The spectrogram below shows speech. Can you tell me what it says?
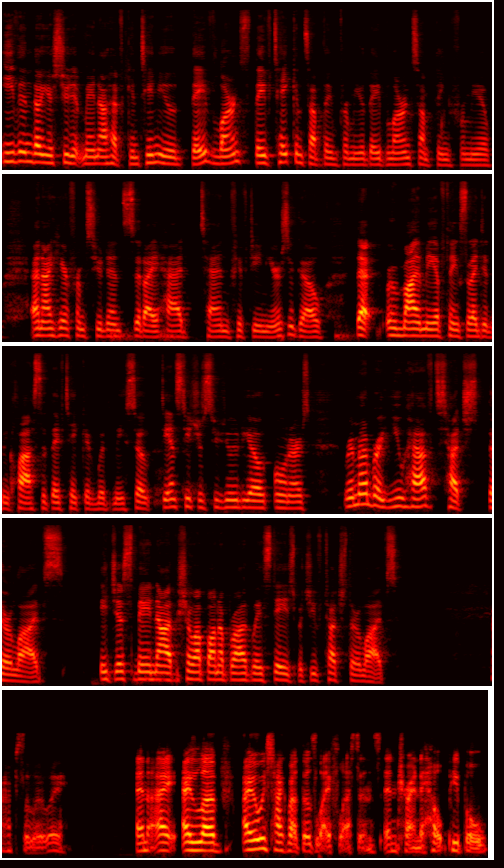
even though your student may not have continued, they've learned, they've taken something from you, they've learned something from you. And I hear from students that I had 10, 15 years ago that remind me of things that I did in class that they've taken with me. So, dance teachers, studio owners, remember you have touched their lives. It just may not mm-hmm. show up on a Broadway stage, but you've touched their lives. Absolutely. And I, I love, I always talk about those life lessons and trying to help people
